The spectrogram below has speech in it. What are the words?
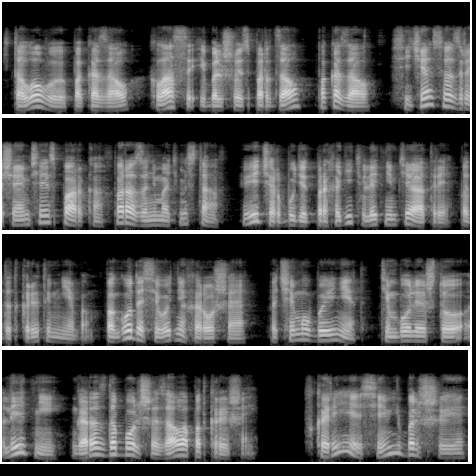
столовую показал, классы и большой спортзал показал. Сейчас возвращаемся из парка, пора занимать места. Вечер будет проходить в летнем театре под открытым небом. Погода сегодня хорошая, почему бы и нет. Тем более, что летний гораздо больше зала под крышей. В Корее семьи большие,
